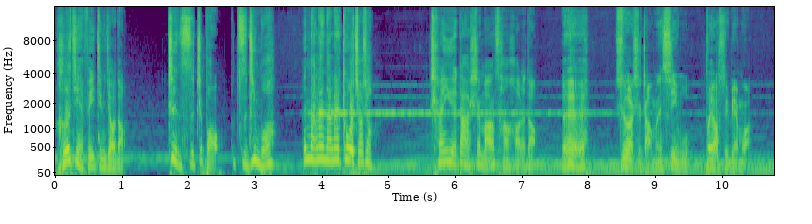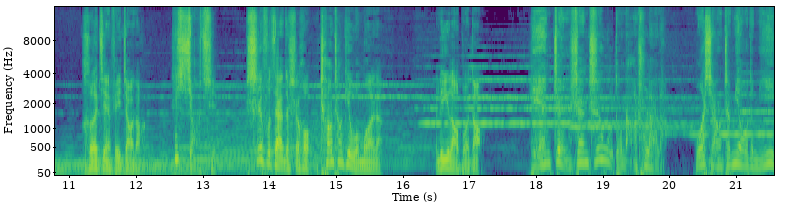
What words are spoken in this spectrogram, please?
何建飞惊叫道。镇寺之宝紫金钵，拿来拿来，给我瞧瞧。禅月大师忙藏好了，道：“哎，这是掌门信物，不要随便摸。”何建飞叫道：“你小气！师傅在的时候，常常给我摸呢。”李老伯道：“连镇山之物都拿出来了，我想这庙的谜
